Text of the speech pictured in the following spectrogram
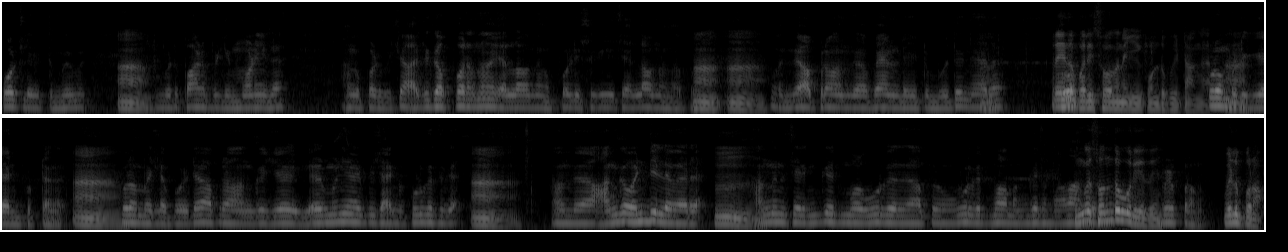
போட்டில் இட்டு போட்டு பானைப்பள்ளி முனையில் அங்கே படுக்க வச்சு அதுக்கப்புறம் தான் எல்லாம் வந்தாங்க. போலீஸு கீலீஸு எல்லாம் வந்தாங்க அப்புறம். வந்து அப்புறம் அந்த வேனில் இட்டு போயிட்டு நேராக பிரேத பரிசோதனைக்கு கொண்டு போயிட்டாங்க. குரம்பட்டிக்கு அனுப்பி விட்டாங்க ஆ. குரம்பேட்டில் போயிட்டு அப்புறம் அங்கே ஏழு ஏழு மணி ஆகிப்போச்சு அங்கே கொடுக்கறதுக்கு. அந்த அங்கே வண்டியில் வேறு. ம். அங்கேருந்து சரி இங்கே ஊருக்கு அப்புறம் ஊருக்கு எடுத்து போகலாம் இங்கே எடுத்து போகலாம் உங்கள் சொந்த ஊர் எது? விழுப்புரம். விழுப்புரம்.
